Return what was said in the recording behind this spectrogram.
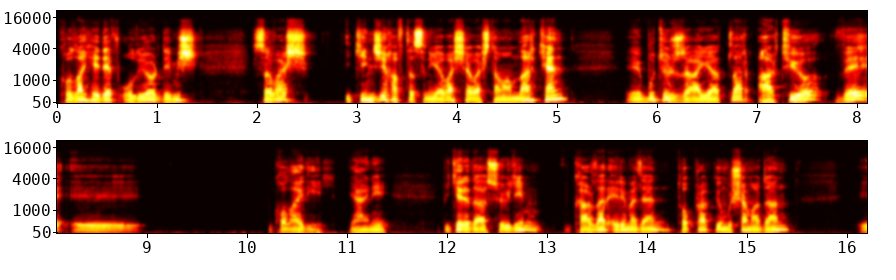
kolay hedef oluyor demiş. Savaş ikinci haftasını yavaş yavaş tamamlarken e, bu tür zayiatlar artıyor ve e, kolay değil. Yani bir kere daha söyleyeyim karlar erimeden, toprak yumuşamadan e,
